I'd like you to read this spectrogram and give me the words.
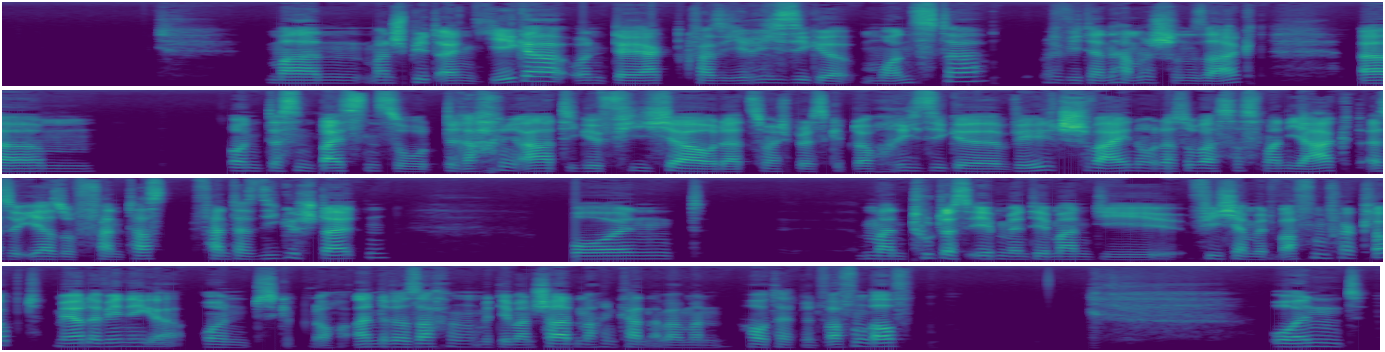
man, man spielt einen Jäger und der jagt quasi riesige Monster, wie der Name schon sagt. Ähm, und das sind meistens so drachenartige Viecher oder zum Beispiel es gibt auch riesige Wildschweine oder sowas, das man jagt, also eher so Phantast Fantasiegestalten. Und man tut das eben, indem man die Viecher mit Waffen verkloppt, mehr oder weniger. Und es gibt noch andere Sachen, mit denen man Schaden machen kann, aber man haut halt mit Waffen rauf. Und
